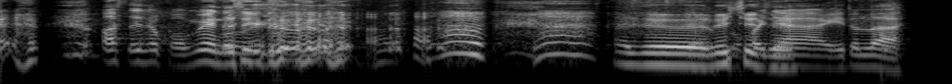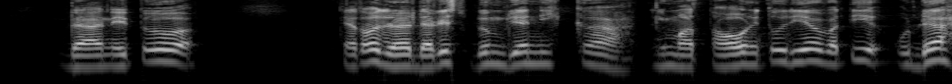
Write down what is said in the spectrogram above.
Pasti ada komen di situ. Aduh, lucu pokoknya itulah. Dan itu ternyata udah dari sebelum dia nikah. Lima tahun itu dia berarti udah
